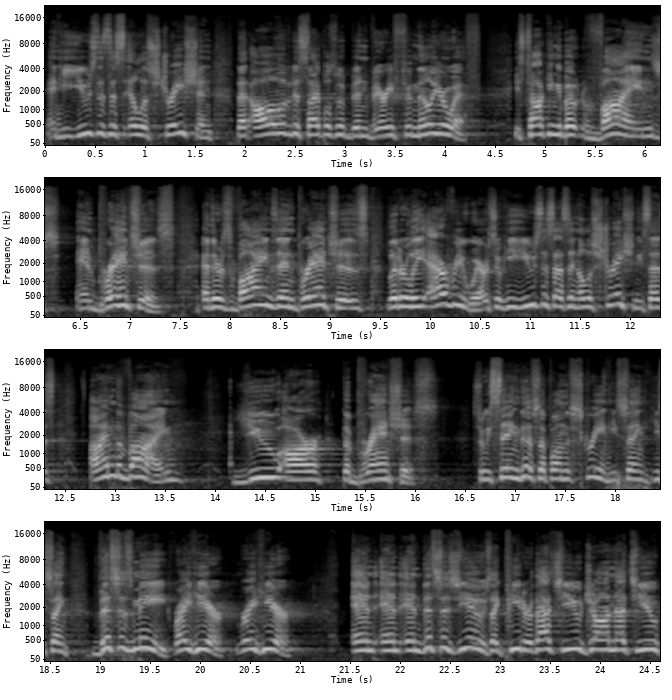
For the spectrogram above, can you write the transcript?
And he uses this illustration that all of the disciples would have been very familiar with. He's talking about vines and branches. And there's vines and branches literally everywhere. So he uses this as an illustration. He says, I'm the vine, you are the branches. So he's saying this up on the screen. He's saying, he's saying, this is me right here, right here. And, and, and this is you. He's like, Peter, that's you. John, that's you.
